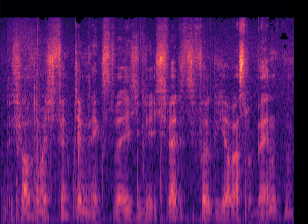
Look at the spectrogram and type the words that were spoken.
Und ich hoffe mal, ich finde demnächst welche. Ich werde jetzt die Folge hier aber erstmal beenden.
